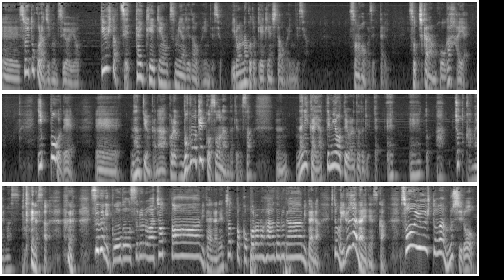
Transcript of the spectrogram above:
えー、そういうところは自分強いよっていう人は絶対経験を積み上げた方がいいんですよ。いろんなこと経験した方がいいんですよ。その方が絶対。そっちからの方が早い。一方で、えー、なんて言うんかな、これ僕も結構そうなんだけどさ、うん、何かやってみようって言われた時、え、え、えー、っと、あ、ちょっと考えます。みたいなさ、すぐに行動するのはちょっと、みたいなね、ちょっと心のハードルが、みたいな人もいるじゃないですか。そういう人はむしろ、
